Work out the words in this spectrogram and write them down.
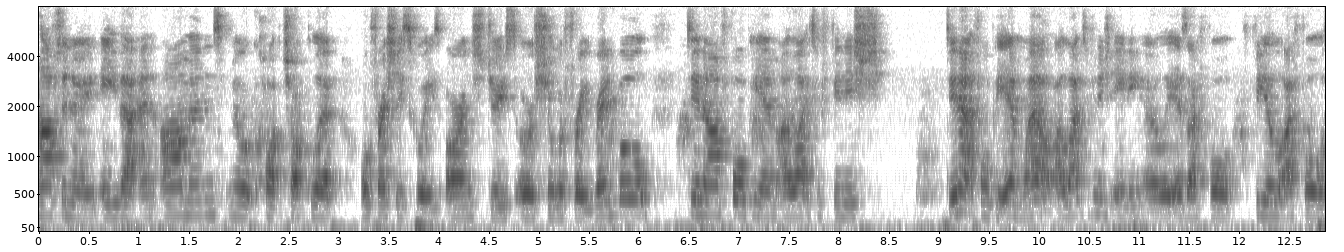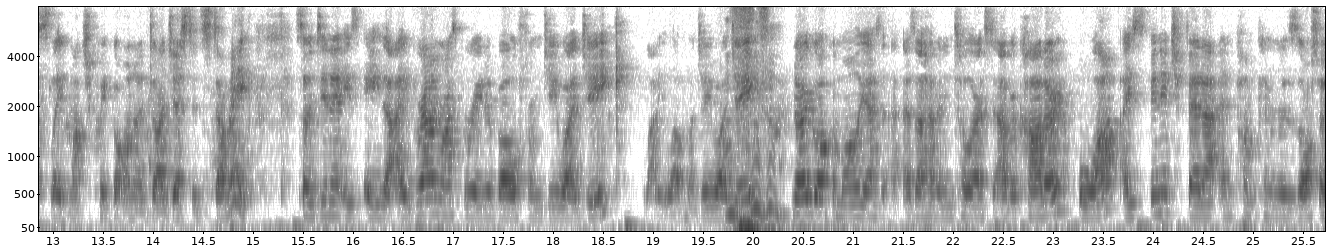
Afternoon, either an almond milk hot chocolate or freshly squeezed orange juice or a sugar free Red Bull. Dinner, 4 p.m. I like to finish dinner at 4 p.m. Wow. I like to finish eating early as I fall, feel I fall asleep much quicker on a digested stomach. So dinner is either a brown rice burrito bowl from GYG, bloody love my GYG, no guacamole as, as I have an intolerance to avocado, or a spinach, feta, and pumpkin risotto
